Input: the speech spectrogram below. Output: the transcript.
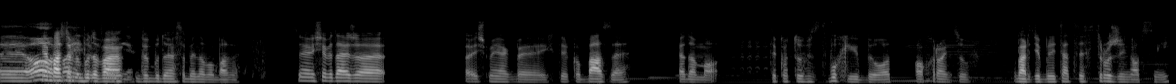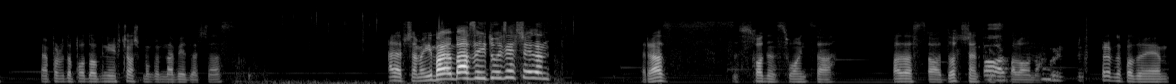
E, o, Chyba, że fajnie, wybudowałem, dokładnie. wybudują sobie nową bazę. W sumie mi się wydaje, że daliśmy jakby ich tylko bazę. Wiadomo, tylko tu z dwóch ich było, ochrońców. Bardziej byli tacy stróży nocni. Najprawdopodobniej wciąż mogą nawiedzać nas. Ale przynajmniej mają bazę i tu jest jeszcze jeden! Raz z wschodem słońca. Baza została doszczętnie O, spalona. Prawdopodobnie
